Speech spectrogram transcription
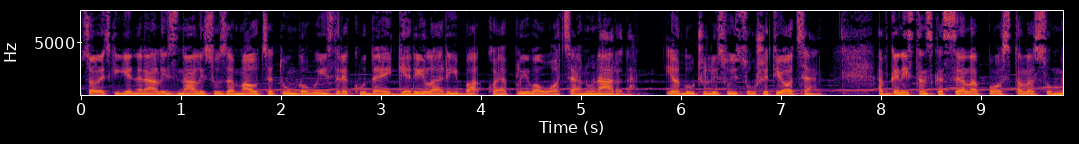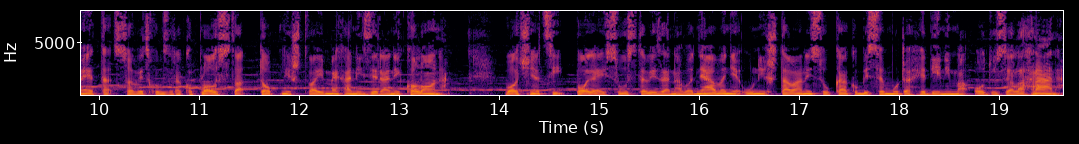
Sovjetski generali znali su za Mao Tse-tungovu izreku da je gerila riba koja pliva u oceanu naroda i odlučili su isušiti ocean. Afganistanska sela postala su meta sovjetskog zrakoplovstva, topništva i mehaniziranih kolona. Voćnjaci, polja i sustavi za navodnjavanje uništavani su kako bi se muđahedinima oduzela hrana.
